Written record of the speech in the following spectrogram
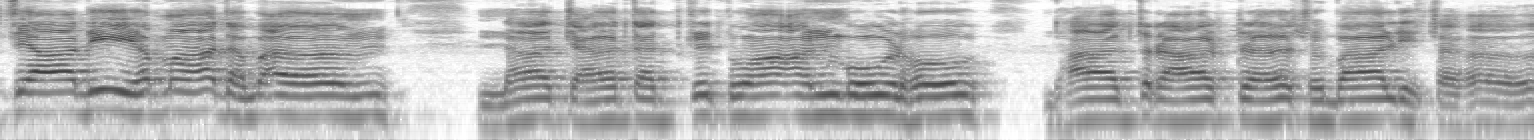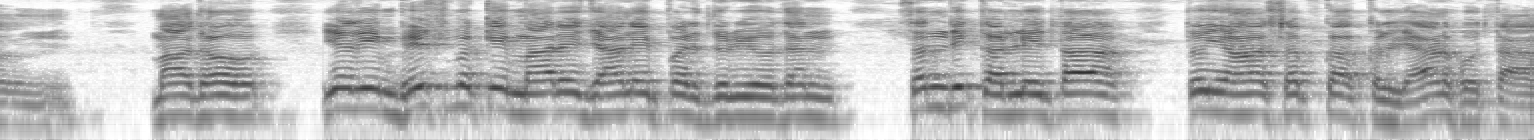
सियादीह माधव। न च तत्कृतवान मूढ़ो धातराष्ट्र सुबालिश माधव, यदि भीष्म के मारे जाने पर दुर्योधन संधि कर लेता तो यहाँ सबका कल्याण होता,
